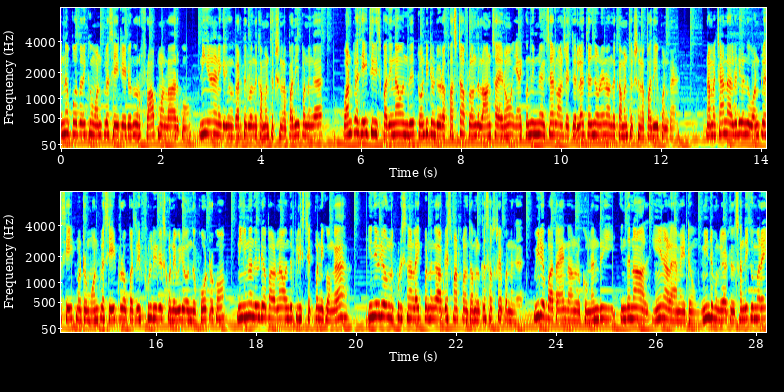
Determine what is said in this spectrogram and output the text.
என்னை பொறுத்த வரைக்கும் ஒன் ப்ளஸ் எயிட் லைட் வந்து ஒரு ஃப்ளாப் மாடலாக இருக்கும். நீங்கள் என்ன நினைக்கிறீங்க? கருத்துக்கள் வந்து கமெண்ட் செக்ஷனில் பதிவு பண்ணுங்கள் ஒன் ப்ளஸ் எயிட் சீரிஸ் பார்த்தீங்கன்னா வந்து டுவெண்ட்டி டுவெண்ட்டியோட ஃபஸ்ட் ஹாஃபில் வந்து லான்ச் ஆயிரும். எனக்கு வந்து இன்னும் எக்ஸாக்ட் லான்ச் ஆகி தெரியல. தெரிஞ்ச உடனே நான் வந்து கமெண்ட் செக்ஷனில் பதிவு பண்ணுறேன் நம்ம சேனல் ஆல்ரெடி வந்து ஒன் ப்ளஸ் எயிட் மற்றும் ஒன் ப்ளஸ் எயிட் ப்ரோ பற்றி ஃபுல் டீடைல்ஸ் கொண்ட வீடியோ வந்து போட்டிருக்கோம். நீங்கள் இன்னும் இந்த வீடியோ பார்க்கணும்னா வந்து ப்ளீஸ் செக் பண்ணிக்கோங்க. இந்த வீடியோ உங்களுக்கு பிடிச்சனா லைக் பண்ணுங்கள் அப்படியே ஸ்மார்ட் ஃபோன் தமிழுக்கு சப்ஸ்கிரைப் பண்ணுங்கள் வீடியோ பார்த்த ஐந்தாளுக்கும் நன்றி. இந்த நாள் இனி நாளை அமையட்டும். மீண்டும் விளையாட்டில் சந்திக்கும் வரை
